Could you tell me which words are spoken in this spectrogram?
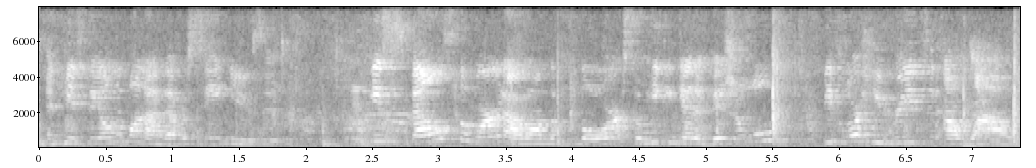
and he's the only one I've ever seen use it. He spells the word out on the floor so he can get a visual before he reads it out loud.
